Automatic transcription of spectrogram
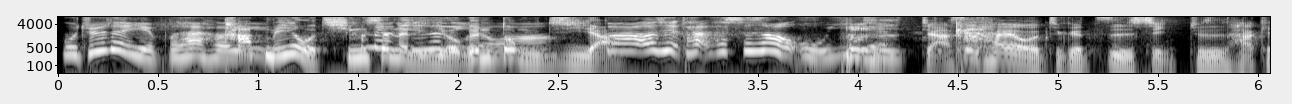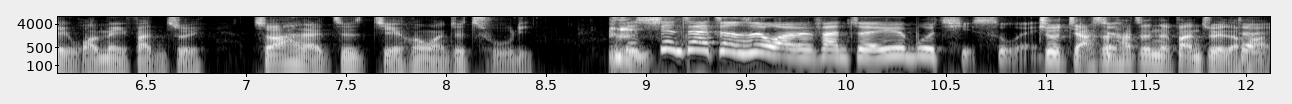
我觉得也不太合理。他没有轻生的理由跟动机啊。对啊，而且他他身上有五亿。就是假设他有这个自信，就是他可以完美犯罪，所以他才就是结婚完就处理。现在真的是完美犯罪，因为不起诉哎、欸。就假设他真的犯罪的话，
